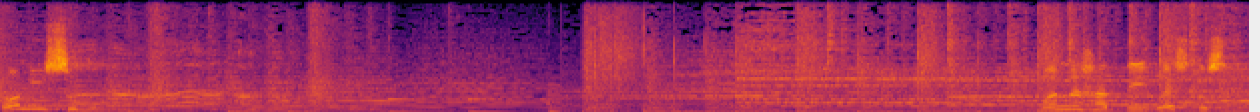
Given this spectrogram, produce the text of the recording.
Roni Sugeng Mana hati Lestusan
